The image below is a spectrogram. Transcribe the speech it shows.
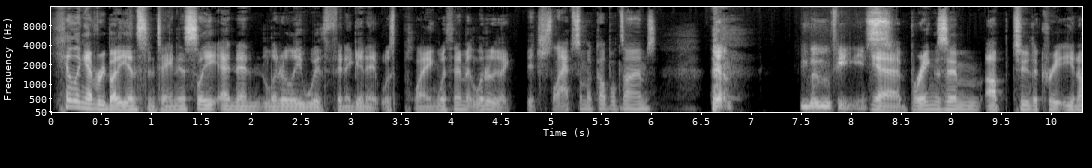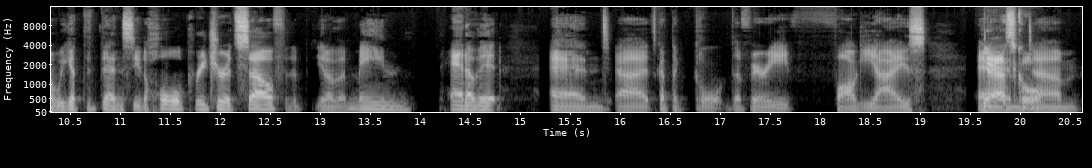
killing everybody instantaneously, and then literally with Finnegan, it was playing with him. It literally like bitch slaps him a couple times. Yeah. movies. Yeah, it brings him up to the cre- you know, we get to then see the whole creature itself, the you know, the main head of it and uh it's got the gl- the very foggy eyes. And, Yeah, that's cool. Um,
